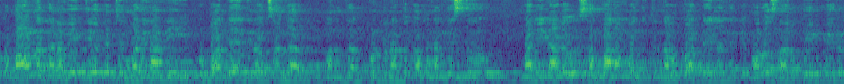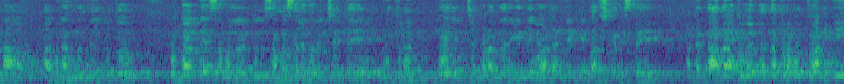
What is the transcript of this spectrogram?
ఒక మౌన్నతన వ్యక్తి యొక్క జన్మదినాన్ని ఉపాధ్యాయ దినోత్సవంగా మనం జరుపుకుంటున్నందుకు అభినందిస్తూ మరి ఈనాడు సన్మానం పొందుతున్న ఉపాధ్యాయులందరికీ మరోసారి పేరు పేరున అభినందన తెలుపుతూ ఉపాధ్యాయ సమస్యలకు సమస్యల గురించి అయితే మిత్రులు బోధి చెప్పడం జరిగింది. వాటన్నింటినీ పరిష్కరిస్తే అంటే దాదాపుగా గత ప్రభుత్వానికి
